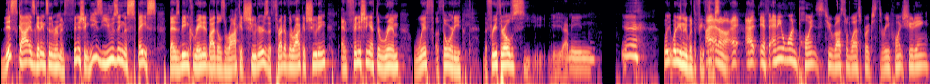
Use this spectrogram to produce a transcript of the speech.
This guy is getting to the rim and finishing. He's using the space that is being created by those rocket shooters, the threat of the rocket shooting, and finishing at the rim with authority. The free throws, I mean, yeah. What, what are you going to do with the free throws? I, I don't know. I, I, if anyone points to Russell Westbrook's three point shooting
